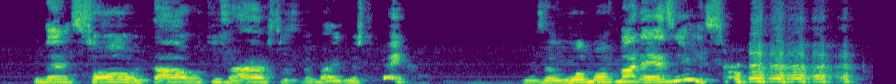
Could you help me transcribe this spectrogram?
né? Sol e tal, outros astros e tudo mais, mas tudo bem. Mas a lua move marés e é isso.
